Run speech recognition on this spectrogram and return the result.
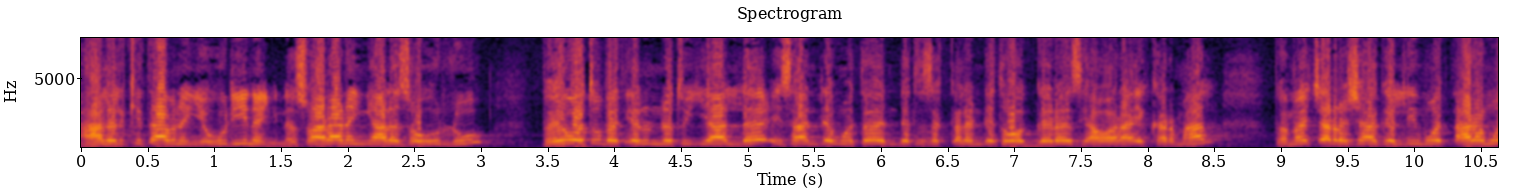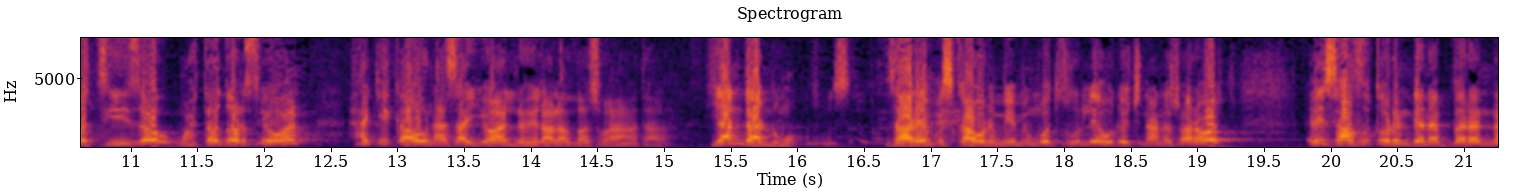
አህለል ኪታብ ነኝ የሁዲ ነኝ ነሷራ ነኝ ያለ ሰው ሁሉ በህይወቱ በጤንነቱ እያለ ዒሳ እንደሞተ እንደተሰቀለ እንደተወገረ ሲያወራ ይከርማል። በመጨረሻ ግን ሊሞት ጣረሞት ሲይዘው ሙሕተዶር ሲሆን ሐቂቃውን አሳየዋለሁ ይላል አላ ስብን ታላ እያንዳንዱ ዛሬም እስካሁንም የሚሞቱት ሁሉ የሁዶችና ነሷራዎች ዒሳ ፍጡር እንደነበረና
